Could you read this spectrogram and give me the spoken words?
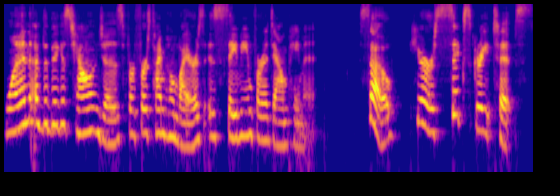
One of the biggest challenges for first-time homebuyers is saving for a down payment. So, here are six great tips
